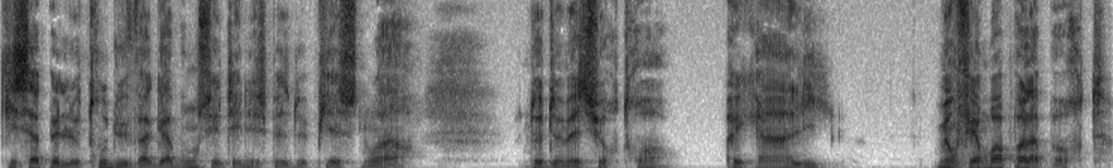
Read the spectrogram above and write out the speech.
qui s'appelle le trou du vagabond. C'était une espèce de pièce noire de 2 mètres sur 3, avec un lit. Mais on fermera pas la porte.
